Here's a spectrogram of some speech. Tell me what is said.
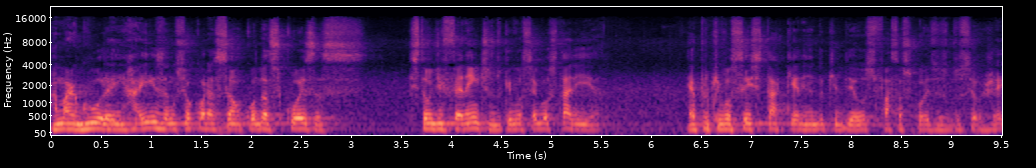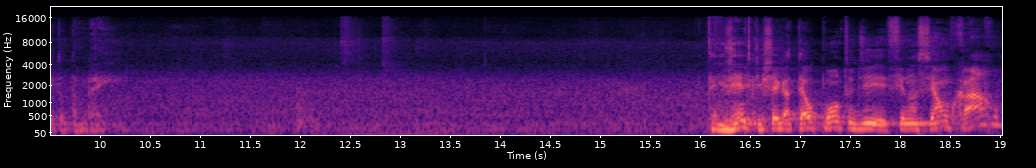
a amargura enraiza no seu coração quando as coisas estão diferentes do que você gostaria, é porque você está querendo que Deus faça as coisas do seu jeito também. Tem gente que chega até o ponto de financiar um carro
